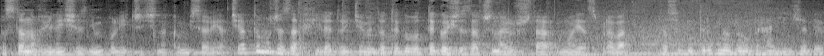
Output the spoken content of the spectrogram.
postanowili się z nim policzyć na komisariacie. Ale to może za chwilę dojdziemy do tego, bo tego się zaczyna już ta moja sprawa. To sobie trudno wyobrazić, żeby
